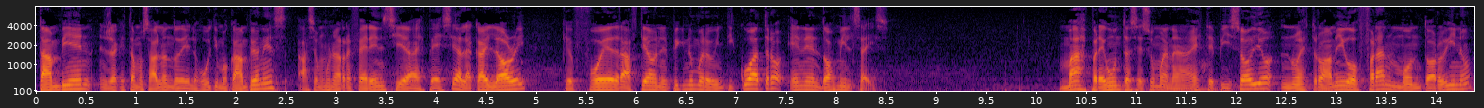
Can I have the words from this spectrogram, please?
También, ya que estamos hablando de los últimos campeones, hacemos una referencia especial a Kyle Lowry, que fue drafteado en el pick número 24 en el 2006. Más preguntas se suman a este episodio. Nuestro amigo Fran Montorbino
